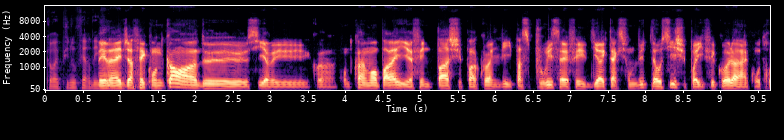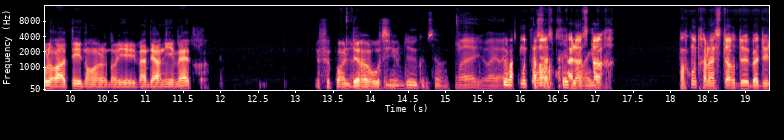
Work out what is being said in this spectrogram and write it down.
Qui aurait pu nous faire des. Mais il avait déjà fait contre Caen, hein, de... Si, il y avait eu, quoi. Contre Caen, un moment, pareil, il a fait une passe, je sais pas quoi, une vieille passe pourrie, ça avait fait une directe action de but. Là aussi, je sais pas, il fait quoi, là? Un contrôle raté dans, dans les 20 derniers mètres. Il a fait pas mal d'erreurs Il y aussi. en a eu deux comme ça. ouais. Ouais, ouais, ouais. Par contre, à l'instar, par contre, à l'instar de, bah, de,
